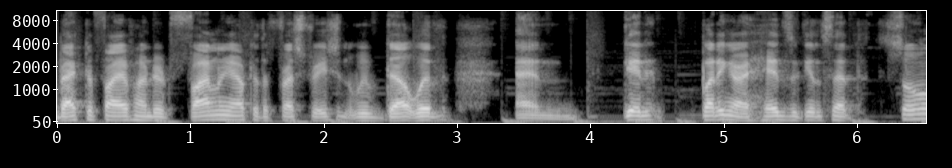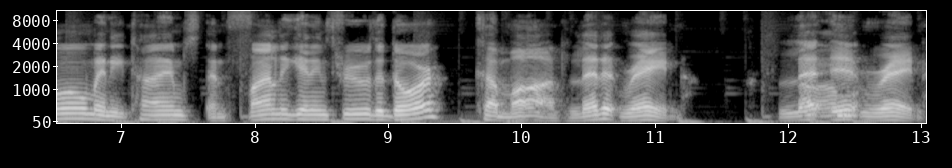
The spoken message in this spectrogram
back to 500, finally after the frustration that we've dealt with, and getting butting our heads against that so many times, and finally getting through the door. Come on, let it rain. Let Um, it rain.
